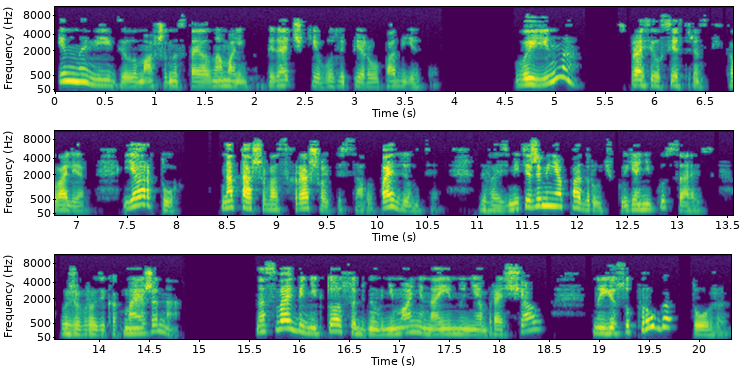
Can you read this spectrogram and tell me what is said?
Инна видела, машина стояла на маленьком пятачке возле первого подъезда. «Вы Инна?» – спросил сестринский кавалер. «Я Артур. Наташа вас хорошо описала. Пойдемте. Да возьмите же меня под ручку, я не кусаюсь. Вы же вроде как моя жена». На свадьбе никто особенного внимания на Инну не обращал, на ее супруга тоже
